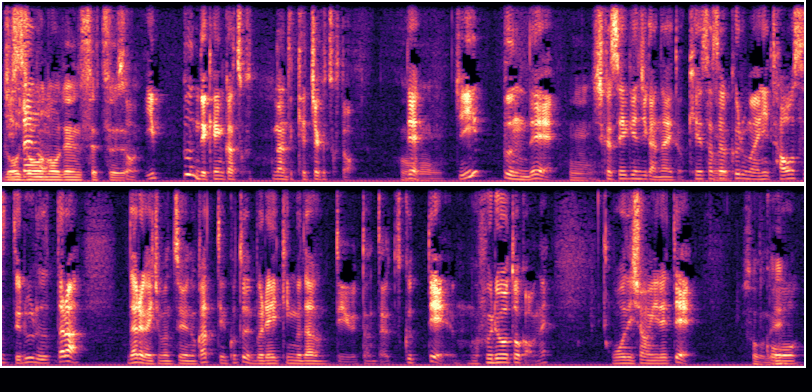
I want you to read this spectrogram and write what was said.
路上の伝説。そう1分で喧嘩つくなんて決着つくと。で、うん。じゃあ1分でうん。しか制限時間ないと警察が来る前に倒すっていうルールだったら誰が一番強いのかっていうことでブレイキングダウンっていう団体を作って不良とかをねオーディション入れてこ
